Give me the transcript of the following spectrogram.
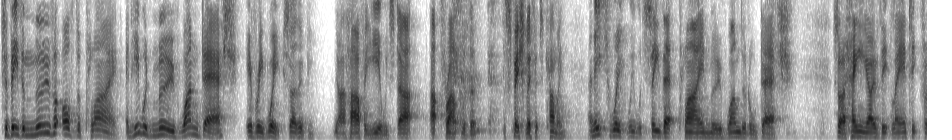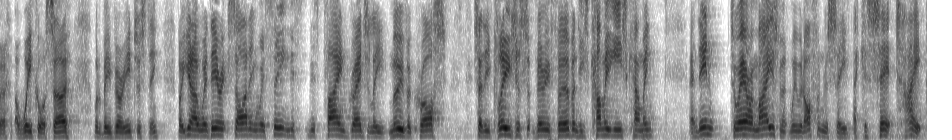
to be the mover of the plane. And he would move one dash every week. So there'd be, you know, half a year we'd start up front with the, the special efforts coming. And each week we would see that plane move one little dash. Of hanging over the Atlantic for a week or so would have been very interesting. But you know, we're there exciting. We're seeing this, this plane gradually move across. So the ecclesia's very fervent. He's coming, he's coming. And then to our amazement, we would often receive a cassette tape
